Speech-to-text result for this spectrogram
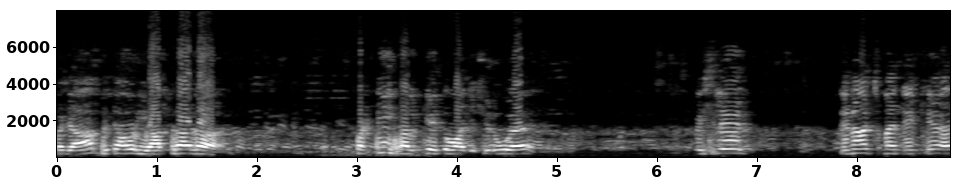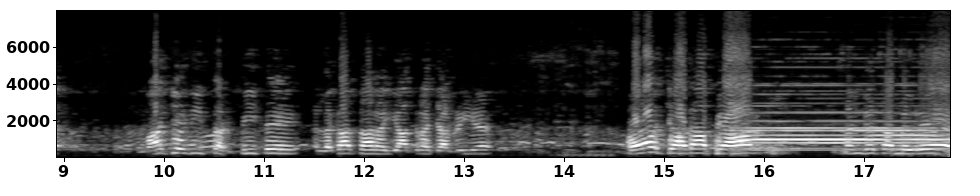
ਪੰਜਾਬ ਬਚਾਓ ਯਾਤਰਾ ਦਾ ਪੱਟੀ ਹਲਕੇ ਤੋਂ ਅੱਜ ਸ਼ੁਰੂ ਹੈ। ਪਿਛਲੇ ਦਿਨਾਂ 'ਚ ਮੈਂ ਦੇਖਿਆ ਮਾਝੇ ਦੀ ਧਰਤੀ ਤੇ ਲਗਾਤਾਰ ਯਾਤਰਾ ਚੱਲ ਰਹੀ ਹੈ। ਬਹੁਤ ਜ਼ਿਆਦਾ ਪਿਆਰ ਸੰਗਤ ਦਾ ਮਿਲ ਰਿਹਾ ਹੈ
